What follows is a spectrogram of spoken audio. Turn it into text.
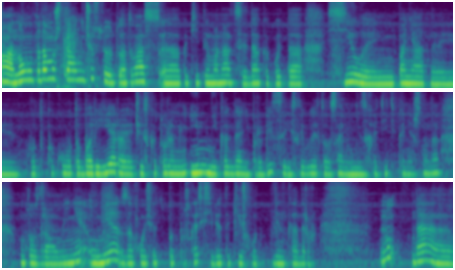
А, ну, потому что они чувствуют от вас э, какие-то эманации, да, какой-то силы непонятной, вот какого-то барьера, через который им никогда не пробиться, если вы этого сами не захотите, конечно, да. Ну, кто в здравом уме, уме захочет подпускать к себе таких вот, блин, кадров. Ну, да,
